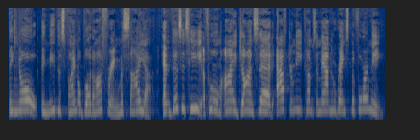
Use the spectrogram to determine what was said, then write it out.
They know they need this final blood offering, Messiah. And this is he of whom I, John, said, After me comes a man who ranks before me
